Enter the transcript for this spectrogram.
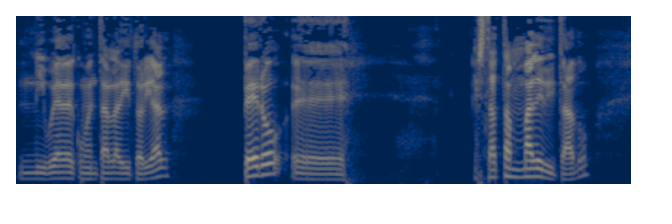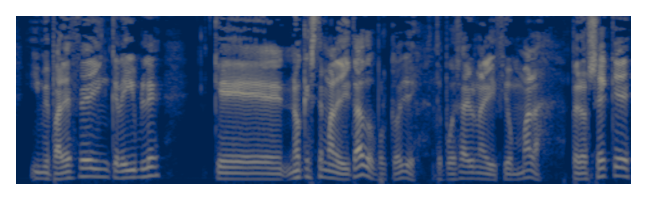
ni voy a comentar la editorial, pero eh, está tan mal editado y me parece increíble que no que esté mal editado, porque oye, te puede salir una edición mala, pero sé que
